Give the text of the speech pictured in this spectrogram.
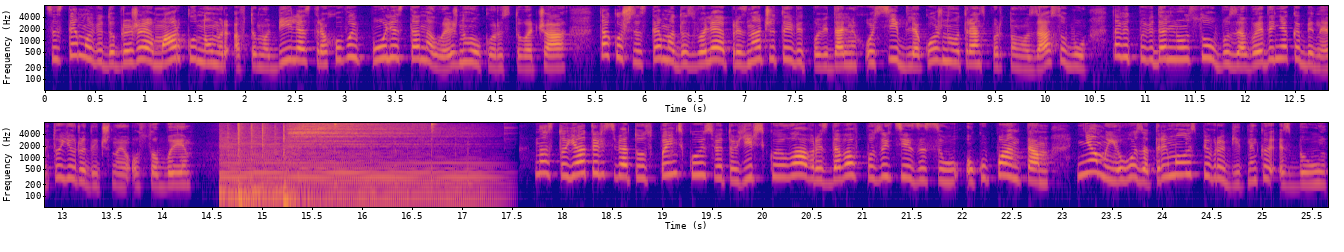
Система відображає марку, номер автомобіля, страховий поліс та належного користувача. Також система дозволяє призначити відповідальних осіб для кожного транспортного засобу та відповідальну особу за ведення кабінету юридичної особи. Настоятель Свято-Успенської Святогірської лаври здавав позиції ЗСУ окупантам. Днями його затримали співробітники СБУ.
